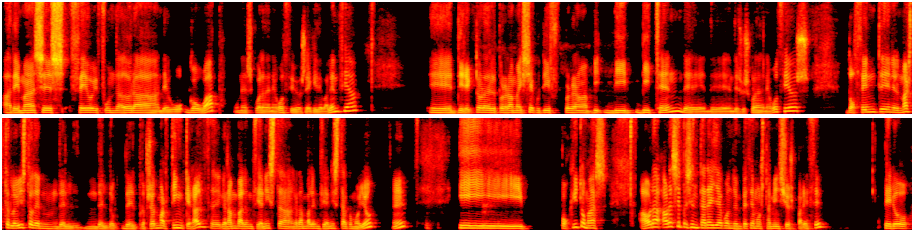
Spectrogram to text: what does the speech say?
Además es CEO y fundadora de GoUp, una escuela de negocios de aquí de Valencia. Eh, directora del programa Executive Programa B10 de su escuela de negocios docente en el máster, lo he visto, del, profesor Martín Queralz, eh, gran valencianista, gran valencianista como yo. ¿eh? Y poquito más. Ahora, ahora se presentará ella cuando empecemos también, si os parece, pero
